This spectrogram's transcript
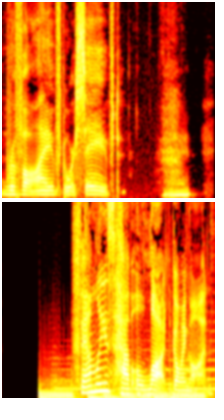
revived or saved. Right. Families have a lot going on.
